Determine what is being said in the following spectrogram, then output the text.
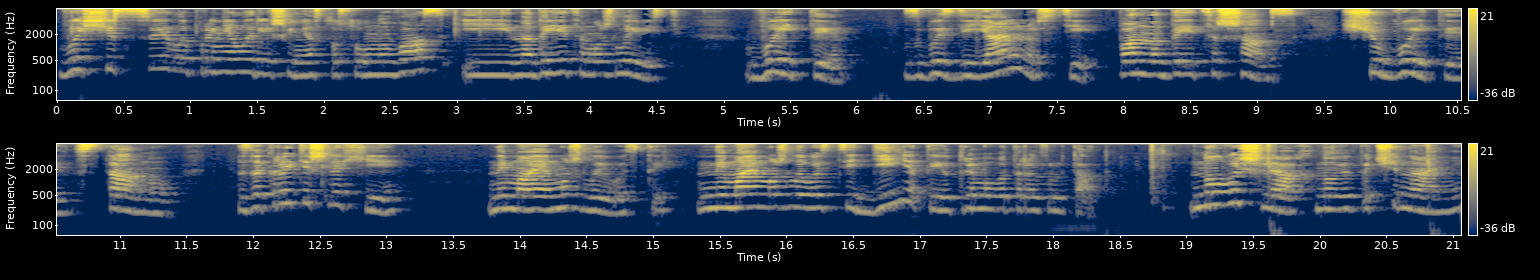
Вищі сили прийняли рішення стосовно вас і надається можливість вийти з бездіяльності, вам надається шанс, щоб вийти з стану закриті шляхи, немає можливостей, немає можливості діяти і отримувати результат новий шлях, нові починання,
